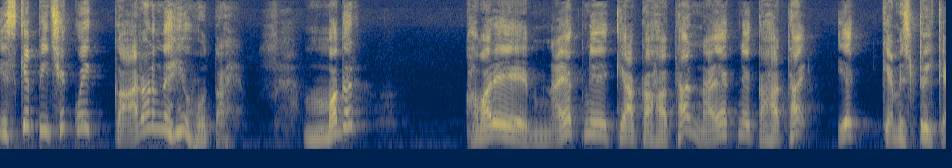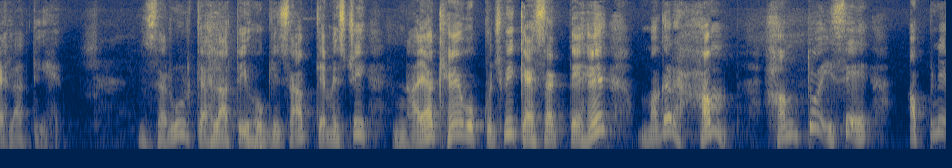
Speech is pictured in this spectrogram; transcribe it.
इसके पीछे कोई कारण नहीं होता है। मगर हमारे नायक ने क्या कहा था? नायक ने कहा था ये केमिस्ट्री कहलाती है। ज़रूर कहलाती होगी साहब केमिस्ट्री नायक हैं वो कुछ भी कह सकते हैं मगर हम हम तो इसे अपने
